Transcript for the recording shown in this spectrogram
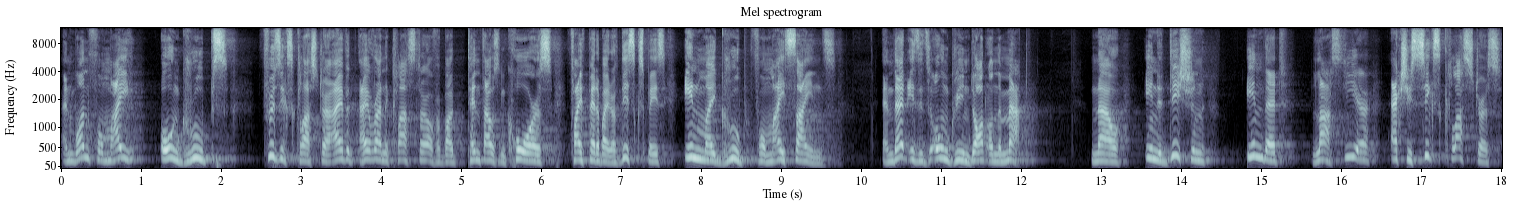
and one for my own group's physics cluster. I, run a cluster of about 10,000 cores, five petabyte of disk space in my group for my science. And that is its own green dot on the map. Now, in addition, in that last year, actually six clusters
